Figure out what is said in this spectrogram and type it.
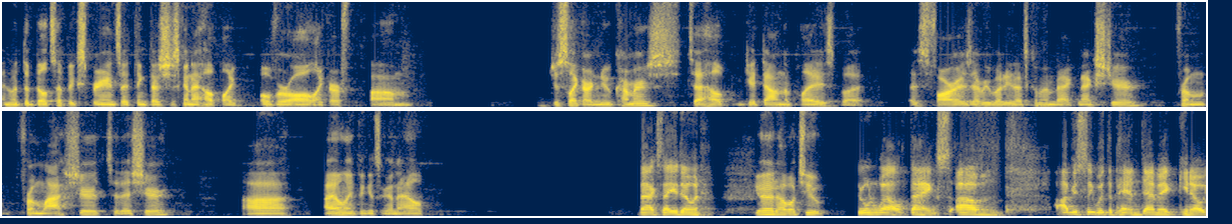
and with the built up experience, I think that's just going to help like overall, like our, um, just like our newcomers to help get down the plays. But as far as everybody that's coming back next year from, from last year to this year, uh, I only think it's going to help. Max, how you doing? Good. How about you? Doing well, thanks. Um, obviously, with the pandemic, you know,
